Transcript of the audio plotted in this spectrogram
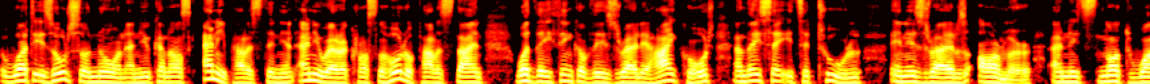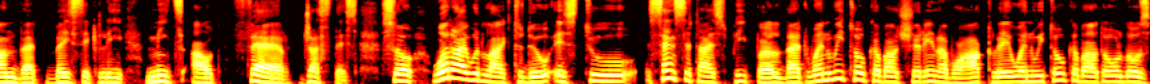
what is also known, and you can ask any Palestinian anywhere across the whole of Palestine what they think of the Israeli High Court, and they say it's a tool in Israel's armor, and it's not one that basically meets out fair justice. So, what I would like to do is to sensitize people that when we talk about Shireen Abu Akleh, when we talk about all those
